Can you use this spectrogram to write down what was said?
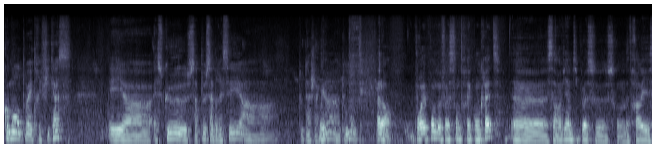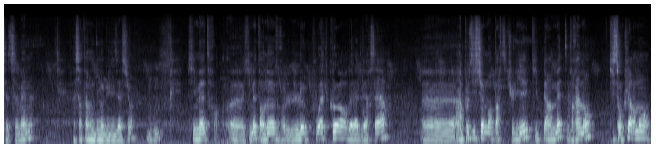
Comment on peut être efficace? Et euh, est-ce que ça peut s'adresser à tout un chacun, à tout le monde? Alors, pour répondre de façon très concrète, euh, ça revient un petit peu à ce, qu'on a travaillé cette semaine, un certain nombre d'immobilisations mhm. qui, mettent, qui mettent en œuvre le poids de corps de l'adversaire, un positionnement particulier qui permettent vraiment qui sont clairement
